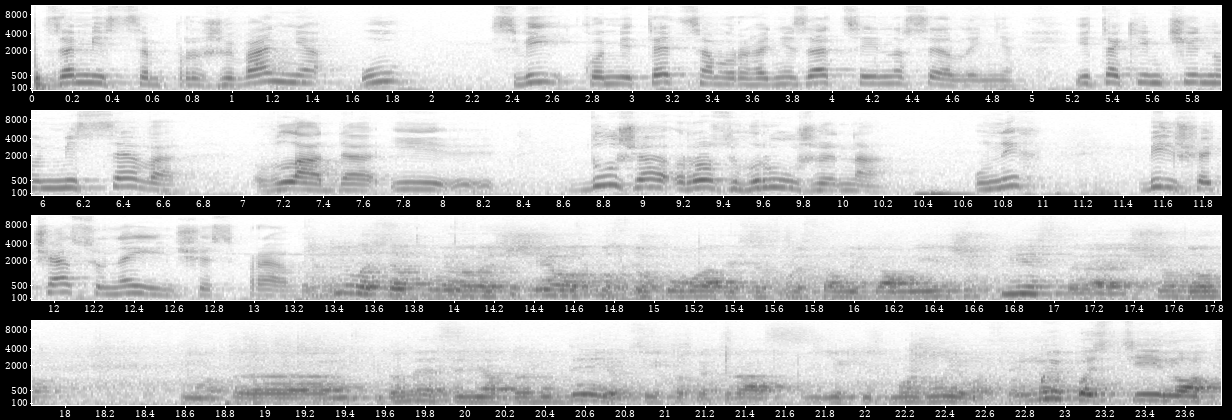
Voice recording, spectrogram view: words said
за місцем проживання у свій комітет самоорганізації населення. І таким чином місцева влада і дуже розгружена. У них більше часу на інші справи. Хотілося б е, ще от поспілкуватися з представниками інших міст е, щодо от, е, донесення до людей оцих от якраз їхніх можливостей. Ми постійно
